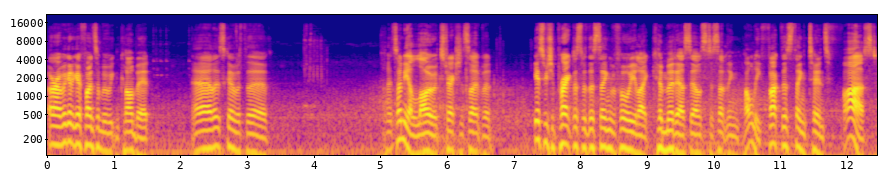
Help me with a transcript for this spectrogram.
Alright, we're gonna go find somewhere we can combat. Uh, let's go with the... It's only a low extraction site, but... I guess we should practice with this thing before we, like, commit ourselves to something... Holy fuck, this thing turns fast!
